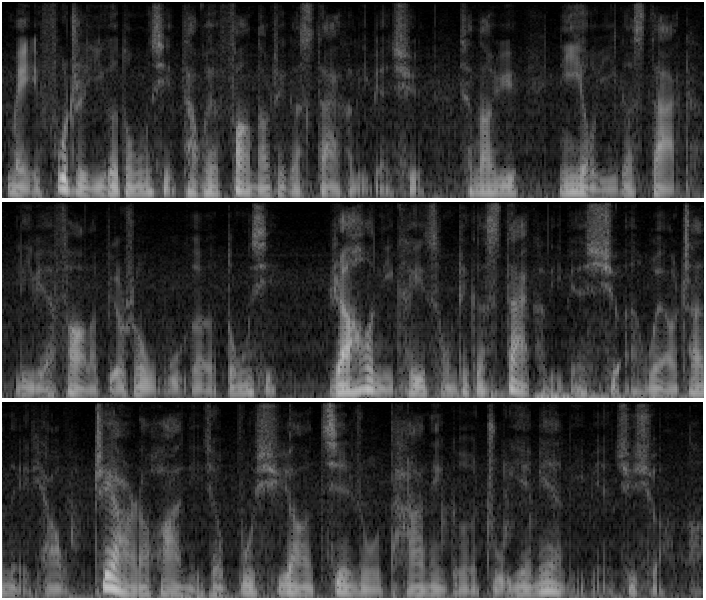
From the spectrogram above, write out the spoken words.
每复制一个东西，它会放到这个 Stack 里边去，相当于你有一个 Stack 里边放了，比如说五个东西，然后你可以从这个 Stack 里边选我要粘哪条。这样的话，你就不需要进入它那个主页面里边去选了。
